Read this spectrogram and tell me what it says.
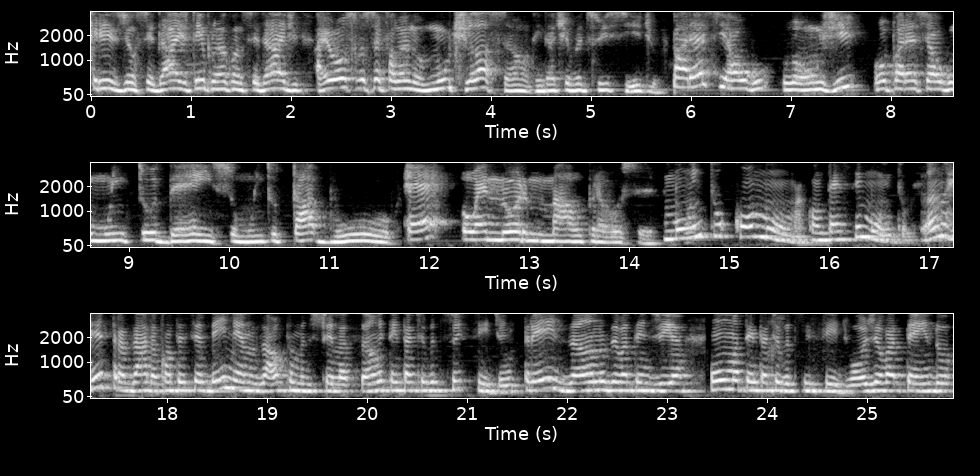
crise de ansiedade, tenho problema com ansiedade. Aí eu ouço você falando mutilação, tentativa de suicídio. Parece algo longe ou parece algo muito denso, muito tabu? É ou é normal para você? Muito comum, acontece muito. Ano retrasado acontecia bem menos automutilação e tentativa de suicídio. Em três anos eu atendia uma tentativa de suicídio. Hoje eu atendo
